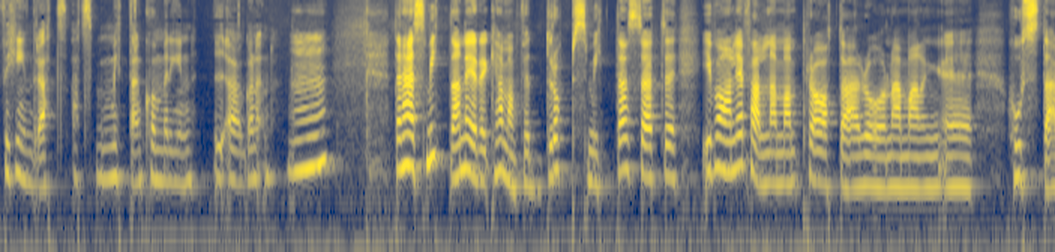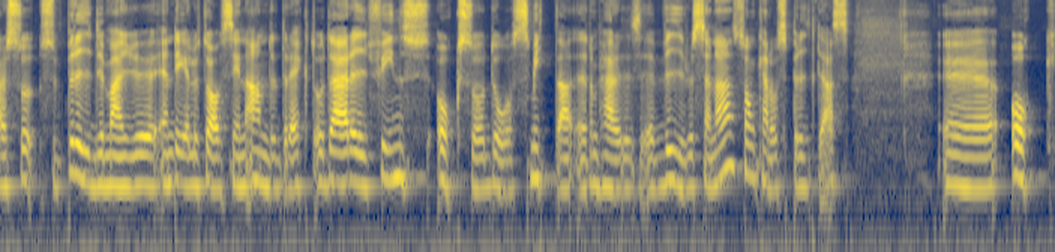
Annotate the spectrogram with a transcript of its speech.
förhindra att, att smittan kommer in i ögonen? Mm. Den här smittan är det, kan man för droppsmitta så att eh, i vanliga fall när man pratar och när man eh, hostar så sprider man ju en del utav sin andedräkt och där i finns också då smitta, eh, de här eh, viruserna som kan då spridas. Eh, och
